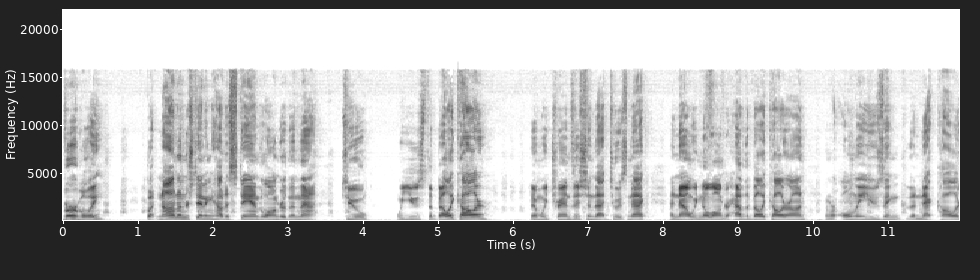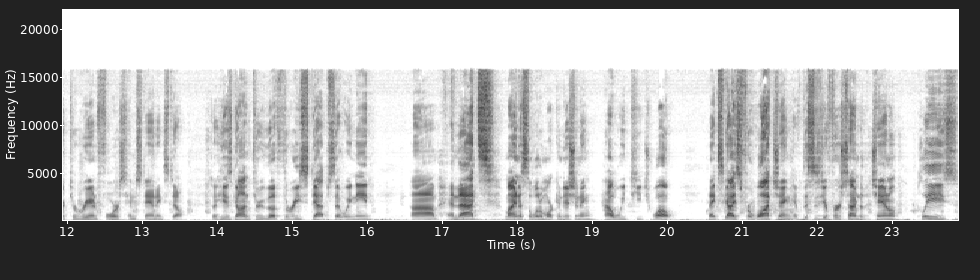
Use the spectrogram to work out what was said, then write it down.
verbally, but not understanding how to stand longer than that. To we use the belly collar, then we transition that to his neck, and now we no longer have the belly collar on, and we're only using the neck collar to reinforce him standing still. So he's gone through the three steps that we need, um, and that's minus a little more conditioning, how we teach whoa. Thanks guys for watching. If this is your first time to the channel, please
